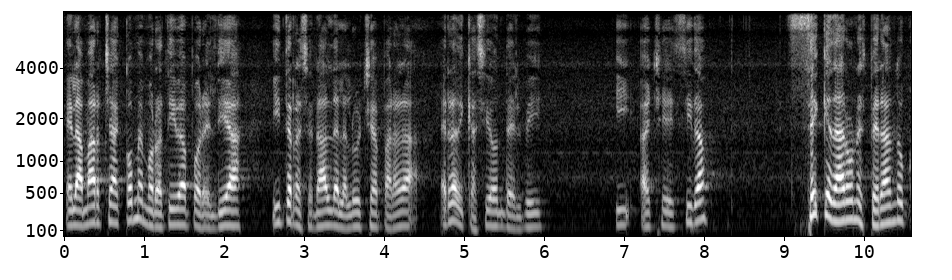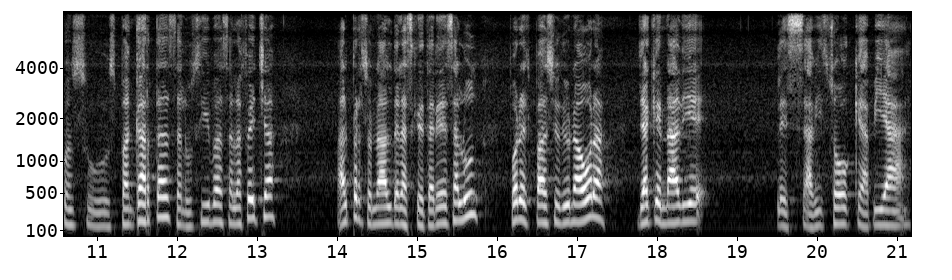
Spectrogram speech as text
en la marcha conmemorativa por el Día Internacional de la Lucha para la Erradicación del VIH-Sida, se quedaron esperando con sus pancartas alusivas a la fecha al personal de la Secretaría de Salud por espacio de una hora, ya que nadie les avisó que había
